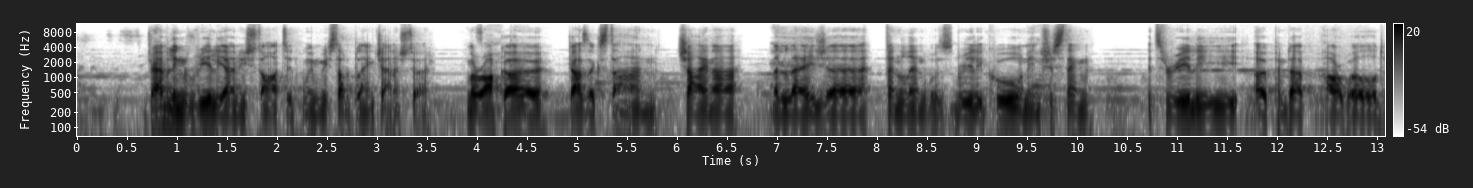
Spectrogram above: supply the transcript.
Islands. Traveling really only started when we started playing Challenge Tour. Morocco, Kazakhstan, China, Malaysia, Finland was really cool and interesting. It's really opened up our world.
